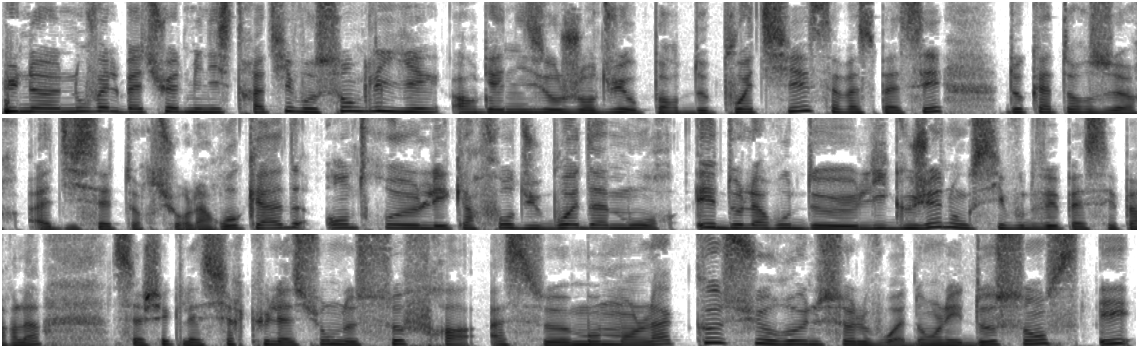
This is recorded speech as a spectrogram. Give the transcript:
Une nouvelle battue administrative au sanglier organisée aujourd'hui aux portes de Poitiers. Ça va se passer de 14h à 17h sur la rocade, entre les carrefours du Bois d'Amour et de la route de Ligugé. Donc si vous devez passer par là, sachez que la circulation ne se fera à ce moment-là que sur une seule voie dans les deux sens et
